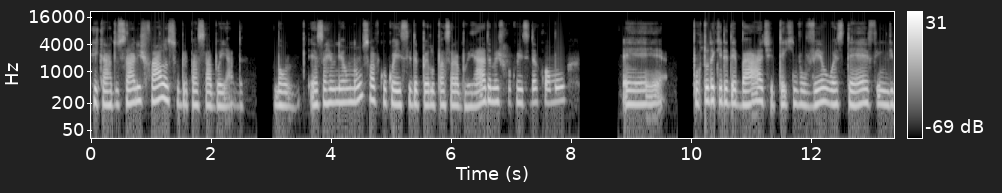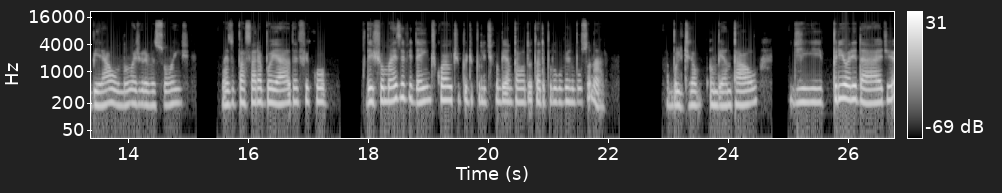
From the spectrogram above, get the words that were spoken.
Ricardo Salles fala sobre passar a boiada. Bom, essa reunião não só ficou conhecida pelo passar a boiada, mas ficou conhecida como é, por todo aquele debate, ter que envolver o STF em liberar ou não as gravações, mas o passar a boiada ficou deixou mais evidente qual é o tipo de política ambiental adotada pelo governo Bolsonaro. A política ambiental de prioridade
